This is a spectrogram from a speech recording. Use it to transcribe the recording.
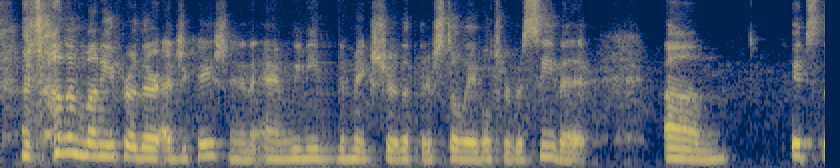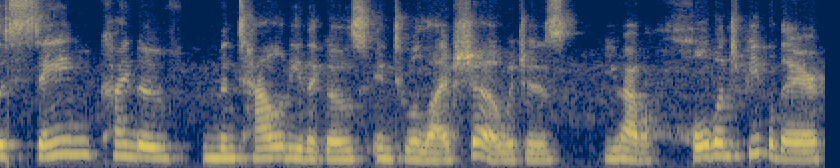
a ton of money for their education, and we need to make sure that they're still able to receive it. Um, it's the same kind of mentality that goes into a live show, which is you have a whole bunch of people there,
